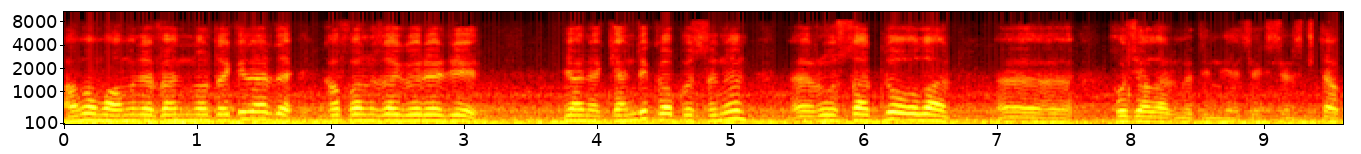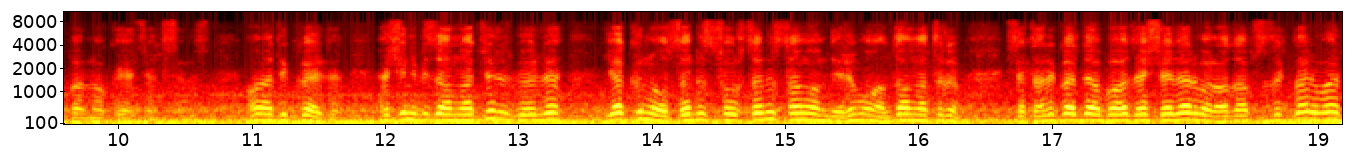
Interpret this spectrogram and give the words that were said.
Ama Mahmud Efendi'nin oradakiler de kafanıza göre değil. Yani kendi kapısının e, ruhsatlı olan e, hocalarını dinleyeceksiniz, kitaplarını okuyacaksınız. Ona dikkat edin. Ha şimdi biz anlatıyoruz böyle yakın olsanız sorsanız tamam derim o anda anlatırım. İşte tarikatta bazı şeyler var, adapsızlıklar var.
